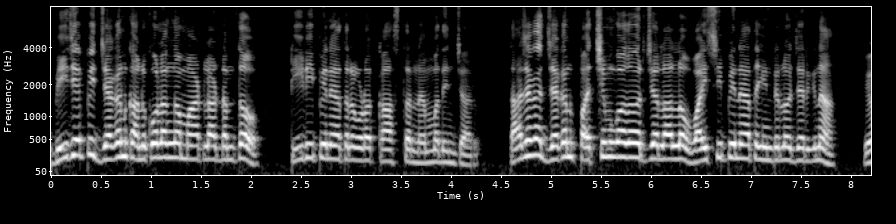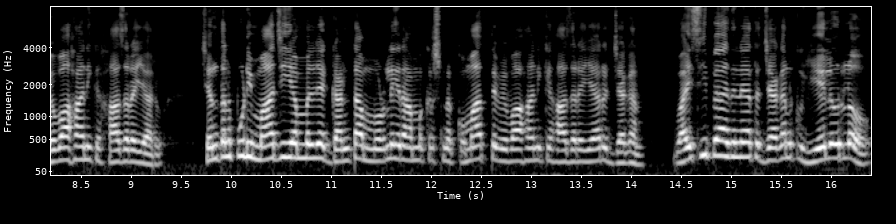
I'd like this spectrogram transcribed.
బీజేపీ జగన్కు అనుకూలంగా మాట్లాడడంతో టీడీపీ నేతలు కూడా కాస్త నెమ్మదించారు. తాజాగా జగన్ పశ్చిమ గోదావరి జిల్లాలో వైసీపీ నేత ఇంటిలో జరిగిన వివాహానికి హాజరయ్యారు. చింతలపూడి మాజీ ఎమ్మెల్యే గంటా మురళీ రామకృష్ణ కుమార్తె వివాహానికి హాజరయ్యారు జగన్. వైసీపీ అధినేత జగన్కు ఏలూరులో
